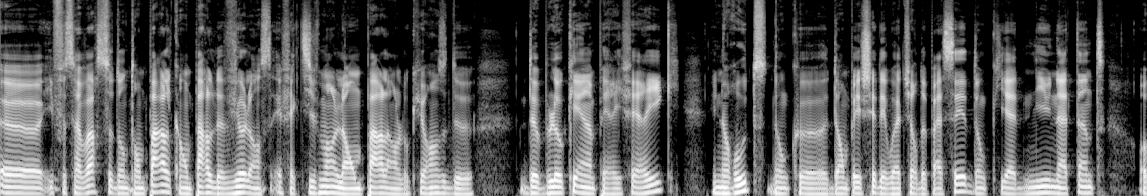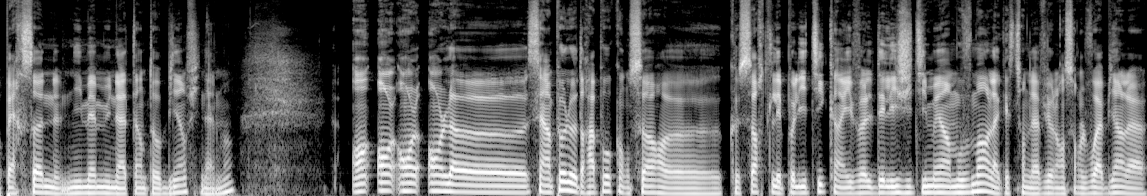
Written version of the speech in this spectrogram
euh, il faut savoir ce dont on parle quand on parle de violence. Effectivement, là, on parle en l'occurrence de, de bloquer un périphérique, une route, donc euh, d'empêcher des voitures de passer. Donc, il n'y a ni une atteinte aux personnes, ni même une atteinte aux biens, finalement. C'est un peu le drapeau qu'on sort, euh, que sortent les politiques quand ils veulent délégitimer un mouvement, la question de la violence. On le voit bien là,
